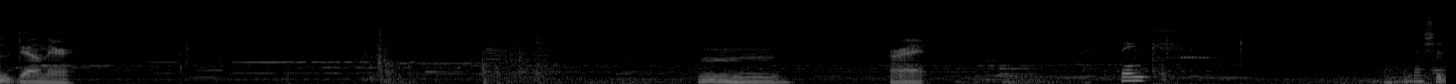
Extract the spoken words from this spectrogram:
Loot down there. Hmm. All right. I think. I think I should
